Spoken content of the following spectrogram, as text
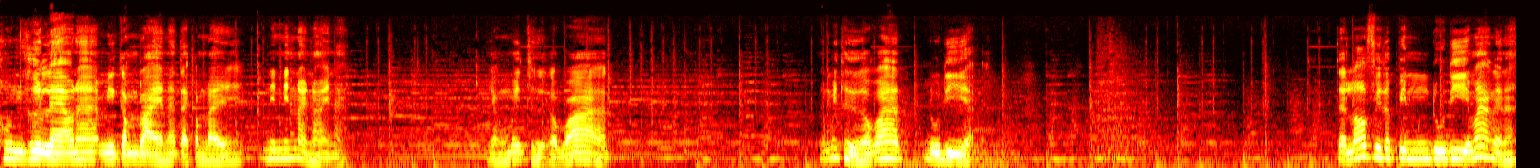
ทุนคืนแล้วนะฮะ มีกำไรนะ แต่กำไรนิดๆหน่อยๆนะ ยังไม่ถือกับว่า ยังไม่ถือกับว่าดูดีอะ่ะแต่รอบฟิลิปปินส์มึงดูดีมากเลยนะ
